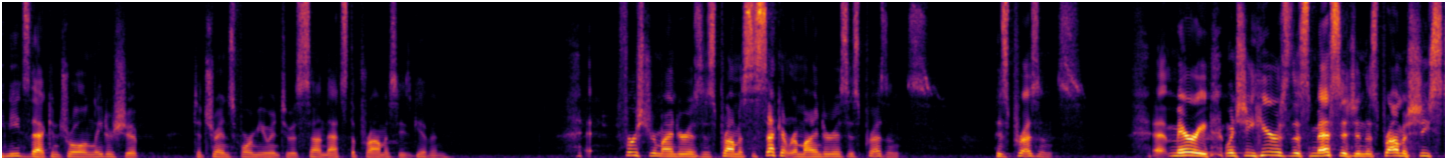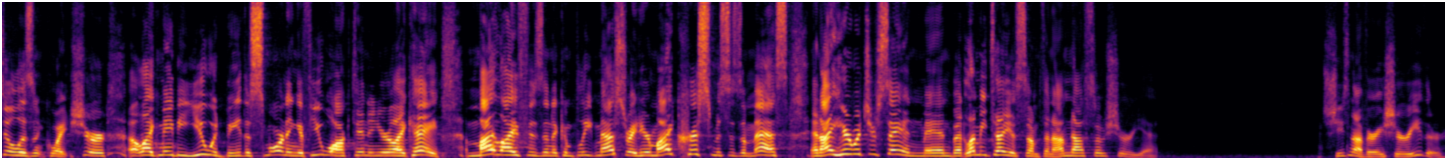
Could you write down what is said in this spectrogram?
He needs that control and leadership to transform you into a son. That's the promise he's given. First reminder is his promise. The second reminder is his presence. His presence. Uh, Mary, when she hears this message and this promise, she still isn't quite sure. Uh, like maybe you would be this morning if you walked in and you're like, hey, my life is in a complete mess right here. My Christmas is a mess. And I hear what you're saying, man, but let me tell you something. I'm not so sure yet. She's not very sure either.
